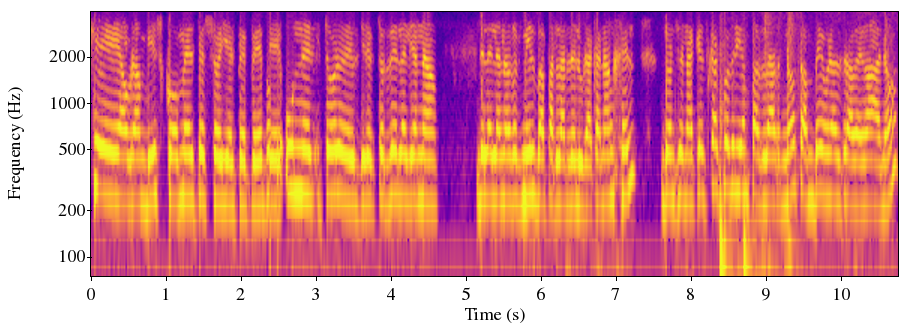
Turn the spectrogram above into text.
que hauran vist com el PSOE i el PP, un editor, el director de l'Aliana de l'Aliana 2000 va parlar de l'huracan Àngel, doncs en aquest cas podríem parlar no? també una altra vegada, no?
